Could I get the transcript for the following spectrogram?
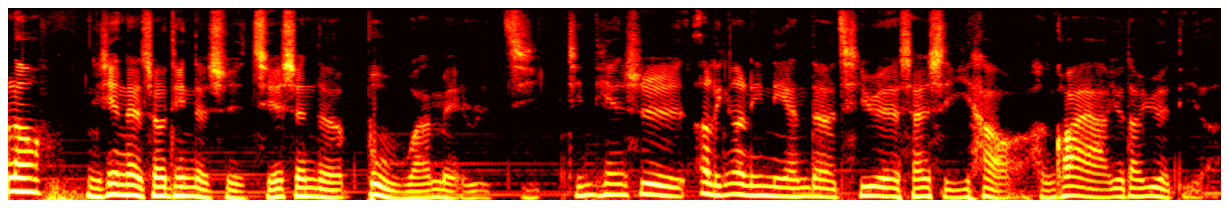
Hello，你现在收听的是杰森的不完美日记。今天是二零二零年的七月三十一号，很快啊，又到月底了。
